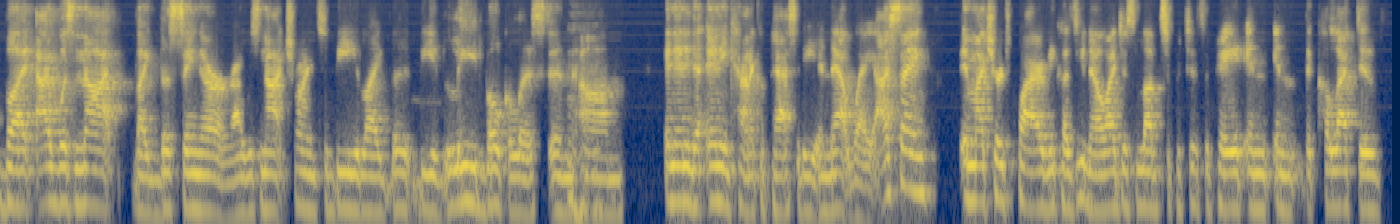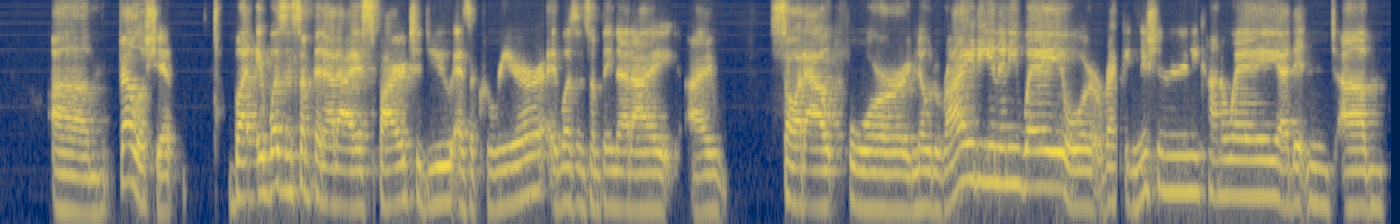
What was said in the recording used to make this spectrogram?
but I was not like the singer. I was not trying to be like the the lead vocalist and mm-hmm. um, in any any kind of capacity in that way. I sang in my church choir because you know I just love to participate in in the collective um, fellowship but it wasn't something that I aspired to do as a career. It wasn't something that I I sought out for notoriety in any way or recognition in any kind of way. I didn't um,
